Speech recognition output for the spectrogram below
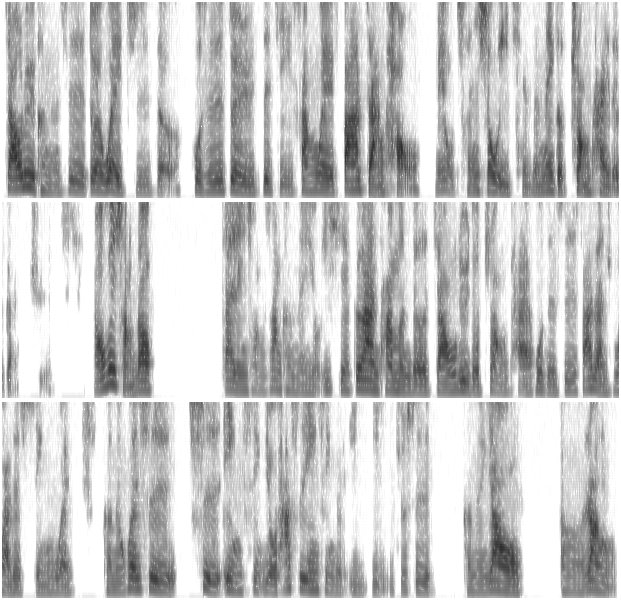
焦虑可能是对未知的，或者是对于自己尚未发展好、没有成熟以前的那个状态的感觉，然后会想到在临床上可能有一些个案，他们的焦虑的状态或者是发展出来的行为，可能会是适应性，有它适应性的意义，就是可能要呃让。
